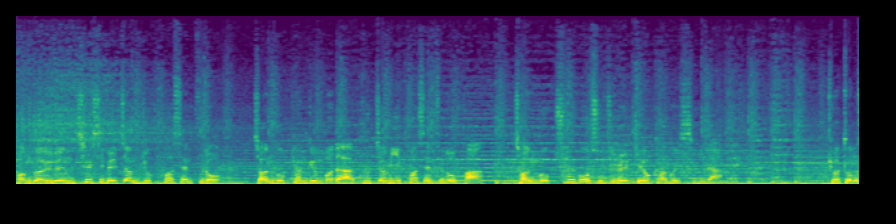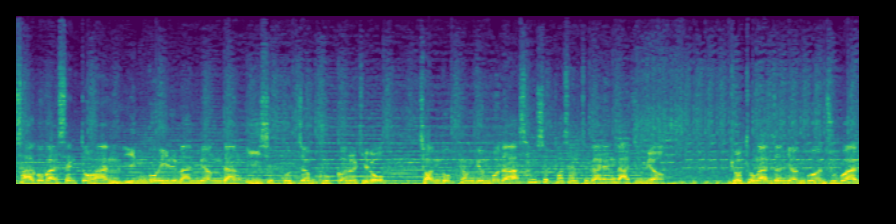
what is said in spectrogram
검거율은 71.6%로 전국 평균보다 9.2% 높아 전국 최고 수준을 기록하고 있습니다. 교통사고 발생 또한 인구 1만 명당 29.9건을 기록 전국 평균보다 30%가량 낮으며 교통안전연구원 주관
